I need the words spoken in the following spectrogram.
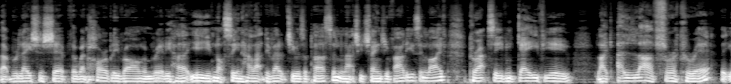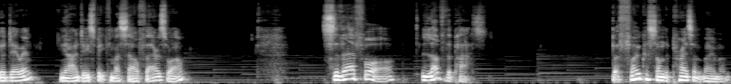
that relationship that went horribly wrong and really hurt you. You've not seen how that developed you as a person and actually changed your values in life. Perhaps even gave you like a love for a career that you're doing. You know, I do speak for myself there as well. So therefore, love the past, but focus on the present moment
